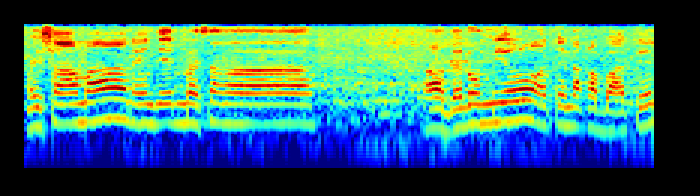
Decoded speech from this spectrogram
May saman and then may isang ah, ah danomyo at nakabatel.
